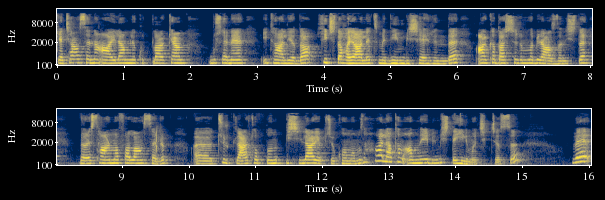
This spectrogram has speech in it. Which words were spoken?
geçen sene ailemle kutlarken bu sene İtalya'da hiç de hayal etmediğim bir şehrinde arkadaşlarımla birazdan işte böyle sarma falan sarıp e, Türkler toplanıp bir şeyler yapacak olmamızı hala tam anlayabilmiş değilim açıkçası. Ve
